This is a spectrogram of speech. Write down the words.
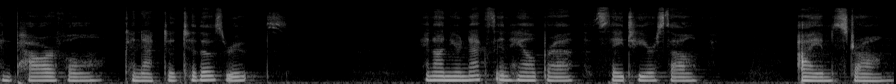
and powerful, connected to those roots. And on your next inhale breath, say to yourself, I am strong.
